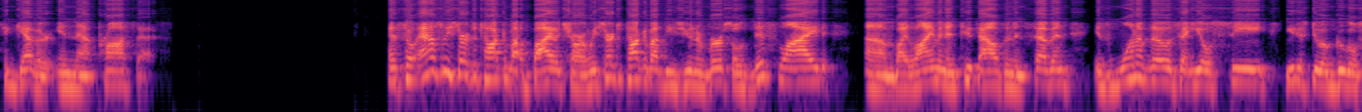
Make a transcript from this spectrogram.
together in that process. And so as we start to talk about biochar, and we start to talk about these universals, this slide um, by Lehmann in 2007 is one of those that you'll see, you just do a Google,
